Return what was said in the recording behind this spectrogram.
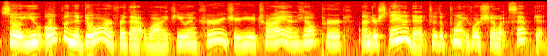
So you open the door for that wife. You encourage her. You try and help her understand it to the point where she'll accept it.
